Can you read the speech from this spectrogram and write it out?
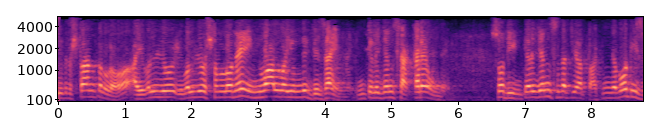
ఈ దృష్టాంతంలో ఆ ఇవల్యూ ఇవల్యూషన్లోనే ఇన్వాల్వ్ అయి ఉంది డిజైన్. ఇంటెలిజెన్స్ అక్కడే ఉంది. So the intelligence that you are talking about is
